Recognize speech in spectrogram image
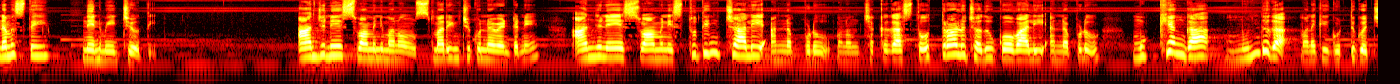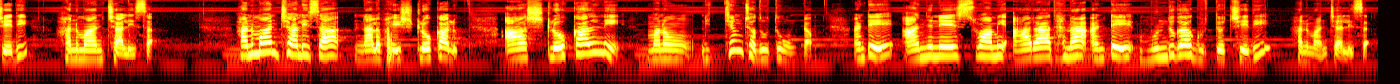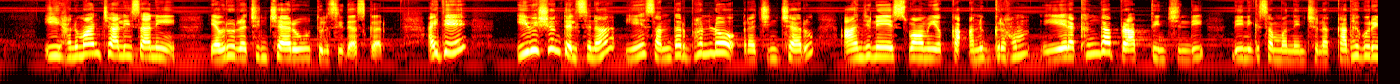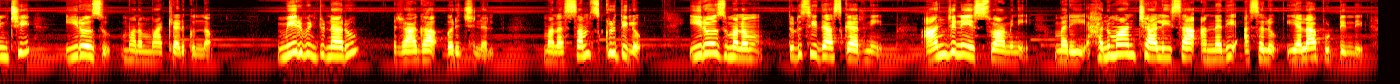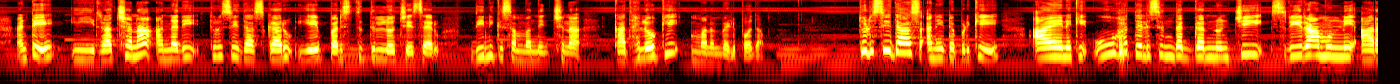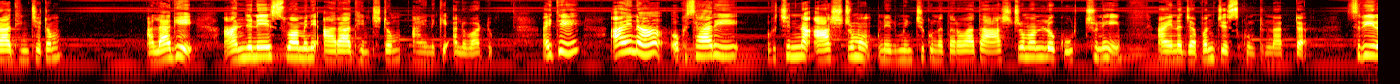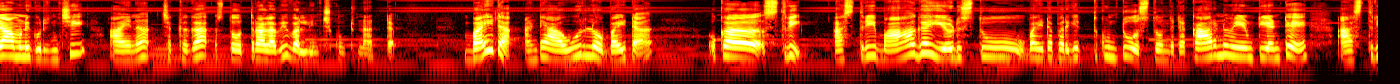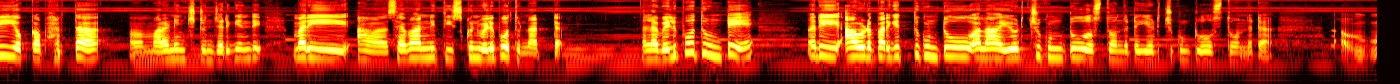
నమస్తే నేను మీ జ్యోతి. ఆంజనేయ స్వామిని మనం స్మరించుకున్న వెంటనే ఆంజనేయ స్వామిని స్తుతించాలి అన్నప్పుడు మనం చక్కగా స్తోత్రాలు చదువుకోవాలి అన్నప్పుడు ముఖ్యంగా ముందుగా మనకి గుర్తుకొచ్చేది హనుమాన్ చాలీసా. హనుమాన్ చాలీసా నలభై శ్లోకాలు. ఆ శ్లోకాల్ని మనం నిత్యం చదువుతూ ఉంటాం. అంటే ఆంజనేయ స్వామి ఆరాధన అంటే ముందుగా గుర్తొచ్చేది హనుమాన్ చాలీసా. ఈ హనుమాన్ చాలీసాని ఎవరు రచించారు తులసీదాస్ గారు అయితే ఈ విషయం తెలిసిన ఏ సందర్భంలో రచించారు? ఆంజనేయ స్వామి యొక్క అనుగ్రహం ఏ రకంగా ప్రాప్తించింది? దీనికి సంబంధించిన కథ గురించి ఈరోజు మనం మాట్లాడుకుందాం. మీరు వింటున్నారు రాగా ఒరిజినల్. మన సంస్కృతిలో ఈరోజు మనం తులసీదాస్ గారిని ఆంజనేయ స్వామిని మరి హనుమాన్ చాలీసా అన్నది అసలు ఎలా పుట్టింది? అంటే ఈ రచన అన్నది తులసీదాస్ గారు ఏ పరిస్థితుల్లో చేశారు? దీనికి సంబంధించిన కథలోకి మనం వెళ్ళిపోదాం. తులసీదాస్ అనేటప్పటికీ ఆయనకి ఊహ తెలిసిన దగ్గర నుంచి శ్రీరాముణ్ణి ఆరాధించటం అలాగే ఆంజనేయ స్వామిని ఆరాధించటం ఆయనకి అలవాటు. అయితే ఆయన ఒకసారి ఒక చిన్న ఆశ్రమం నిర్మించుకున్న తర్వాత ఆశ్రమంలో కూర్చుని ఆయన జపం చేసుకుంటున్నట్ట. శ్రీరాముని గురించి ఆయన చక్కగా స్తోత్రాలు అవి వల్లించుకుంటున్నట్ట. బయట అంటే ఆ ఊరిలో బయట ఒక స్త్రీ ఆ స్త్రీ బాగా ఏడుస్తూ బయట పరిగెత్తుకుంటూ వస్తుందట. కారణం ఏమిటి అంటే ఆ స్త్రీ యొక్క భర్త మరణించడం జరిగింది. మరి ఆ శవాన్ని తీసుకుని వెళ్ళిపోతున్నట్ట. అలా వెళ్ళిపోతూ ఉంటే మరి ఆవిడ పరిగెత్తుకుంటూ అలా ఏడ్చుకుంటూ వస్తోందట ఏడ్చుకుంటూ వస్తోందట.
